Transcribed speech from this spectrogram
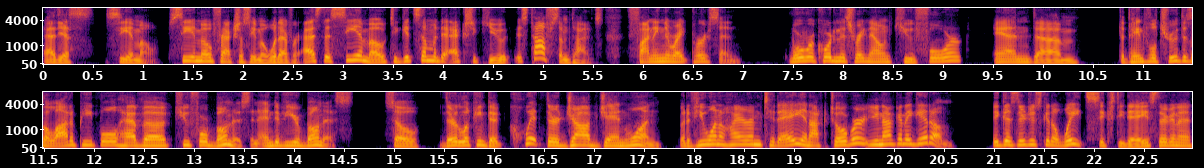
as Yes. CMO, CMO, fractional CMO, whatever. As the CMO, to get someone to execute is tough sometimes, finding the right person. We're recording this right now in Q4. And um, the painful truth is a lot of people have a Q4 bonus, an end of year bonus. So they're looking to quit their job Jan 1. But if you want to hire them today in October, you're not going to get them because they're just going to wait 60 days. They're going to,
